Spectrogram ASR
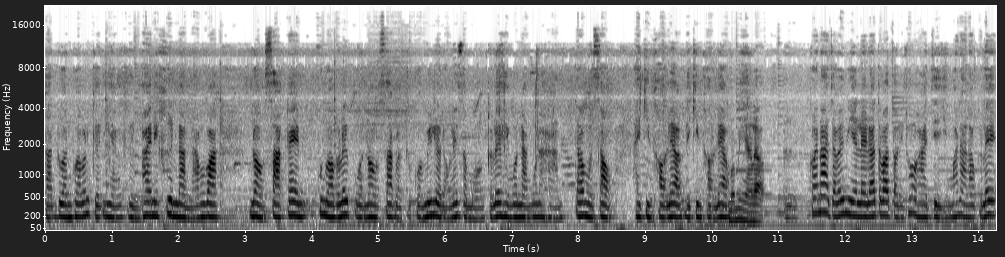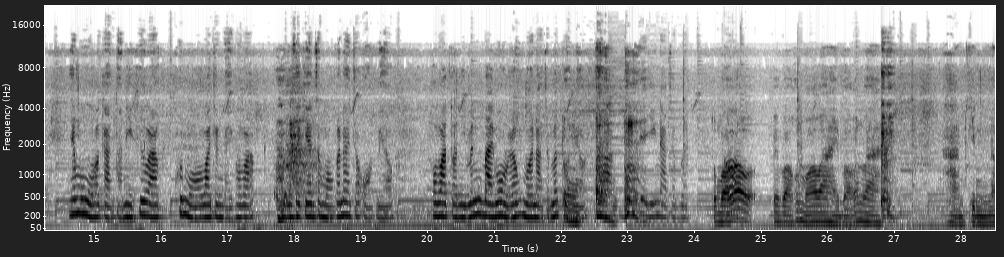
ตัดด่วนเพื่อมันเกิดอีหยังขึ้นภายในคืนนั้นนะเพราะว่า น้องซักได้คุณหมอก็เลยกลัวน้องซักแล้วก็กลัวมีเลือดออกในสมองก็เลยให้งดน้ำงดอาหาร แต่ว่ามื้อเช้าให้กินข้าวแล้วได้กินข้าวแล้วมันมีอย่างแล้วเออก็น่าจะไม่มีอะไรแล้วแต่ว่าตอนนี้โทรหาเจยิงมานาเราก็เลย ยังโมโหอาการตอนนี้คือว่าคุณหมอว่าจังไดเพราะว่าผลสแกนสมองก็น่าจะออกแล้ว เพราะว่าตอนนี้มันบ่ายโมงแล้วคุณหมอน่าจะมาตรวจแล้วแต่ว่าเจยิงน่าจะเบิดตรงบอกเราไปบอกคุณหมอว่าให้บอกกันว่าห้ามกินน้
